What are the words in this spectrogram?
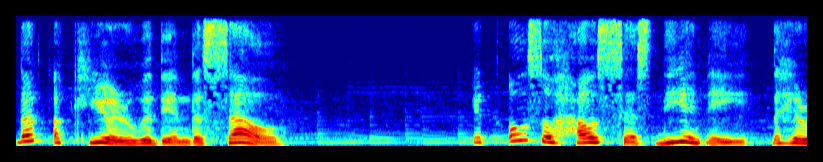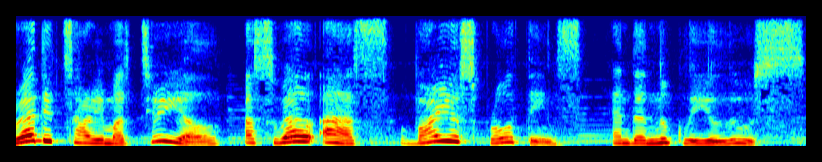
that occur within the cell. It also houses DNA, the hereditary material, as well as various proteins and the nucleolus.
